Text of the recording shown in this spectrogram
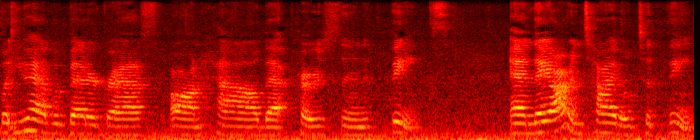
but you have a better grasp on how that person thinks and they are entitled to think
